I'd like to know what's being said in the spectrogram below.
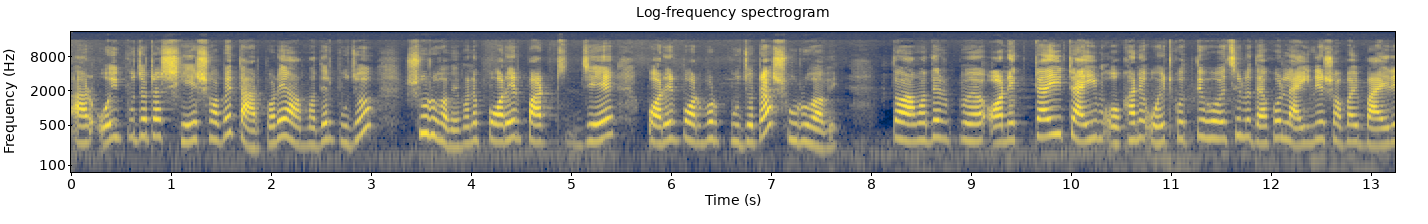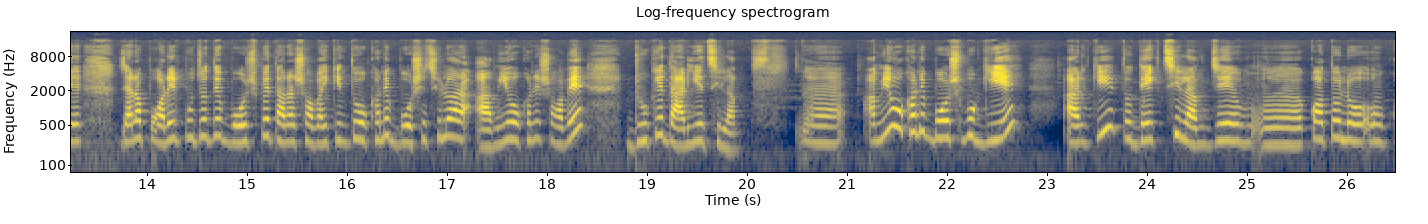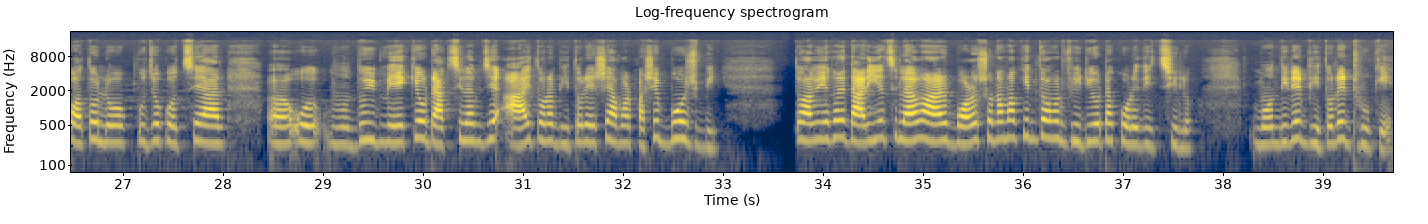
আর ওই পুজোটা শেষ হবে, তারপরে আমাদের পুজো শুরু হবে। মানে পরের পার্ট যে, পরের পর্বর পুজোটা শুরু হবে। তো আমাদের অনেকটাই টাইম ওখানে ওয়েট করতে হয়েছিল। দেখো লাইনে সবাই বাইরে, যারা পরের পুজোতে বসবে তারা সবাই কিন্তু ওখানে বসেছিল আর আমিও ওখানে সবে ঢুকে দাঁড়িয়েছিলাম। আমিও ওখানে বসবো গিয়ে আর কি। তো দেখছিলাম যে কত লোক কত লোক পুজো করছে আর ও, দুই মেয়েকেও ডাকছিলাম যে, আয় তোরা ভিতরে এসে আমার পাশে বসবি। তো আমি এখানে দাঁড়িয়েছিলাম আর বড় সোনামা কিন্তু আমার ভিডিওটা করে দিচ্ছিল। মন্দিরের ভিতরে ঢুকে।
